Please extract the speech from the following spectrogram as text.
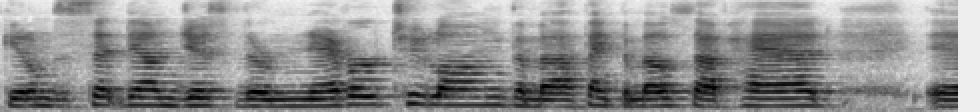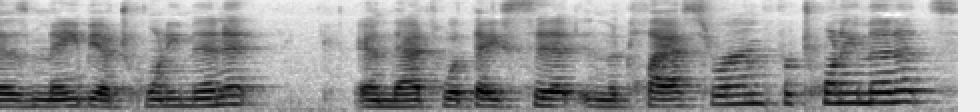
get them to sit down. Just they're never too long. The I think the most I've had is maybe a 20 minute, and that's what they sit in the classroom for 20 minutes.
